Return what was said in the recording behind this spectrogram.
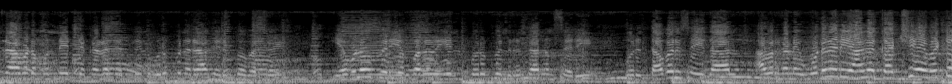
திராவிட முன்னேற்ற கழகத்தில் உறுப்பினராக இருப்பவர்கள் எவ்வளவு பெரிய பதவியில் பொறுப்பில் இருந்தாலும் சரி ஒரு தவறு செய்தால் அவர்களை உடனடியாக கட்சியை விட்டு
